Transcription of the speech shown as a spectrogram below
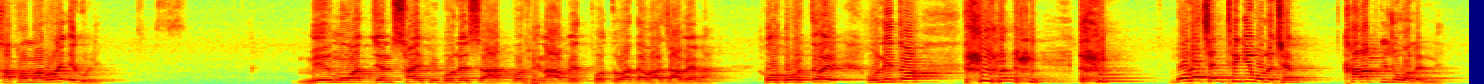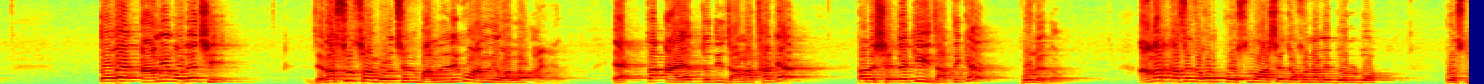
সাফা মারোয়াই এগুলি। মীর মুয়াজ্জেন সাইফি বলেছে, আকবর বিন আবেদ ফতোয়া দেওয়া যাবে না। ও তো উনি তো বলেছেন, ঠিকই বলেছেন, খারাপ কিছু বলেননি। তবে আমি বলেছি যে রাসুল সাম বলছেন, বাল্লিগু আন্নিওয়াল্লাহ আয়াত। একটা আয়াত যদি জানা থাকে, তাহলে সেটা কি জাতিকে বলে দাও। আমার কাছে যখন প্রশ্ন আসে, যখন আমি বলব, প্রশ্ন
